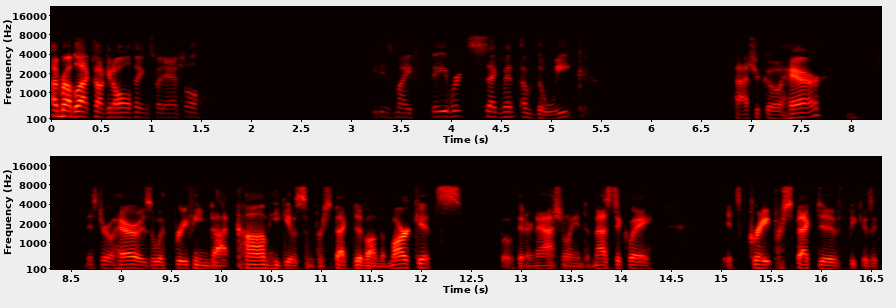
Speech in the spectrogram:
I'm Rob Black, talking all things financial. It is my favorite segment of the week. Patrick O'Hare. Mr. O'Hare is with briefing.com. He gives some perspective on the markets, both internationally and domestically it's great perspective because it,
